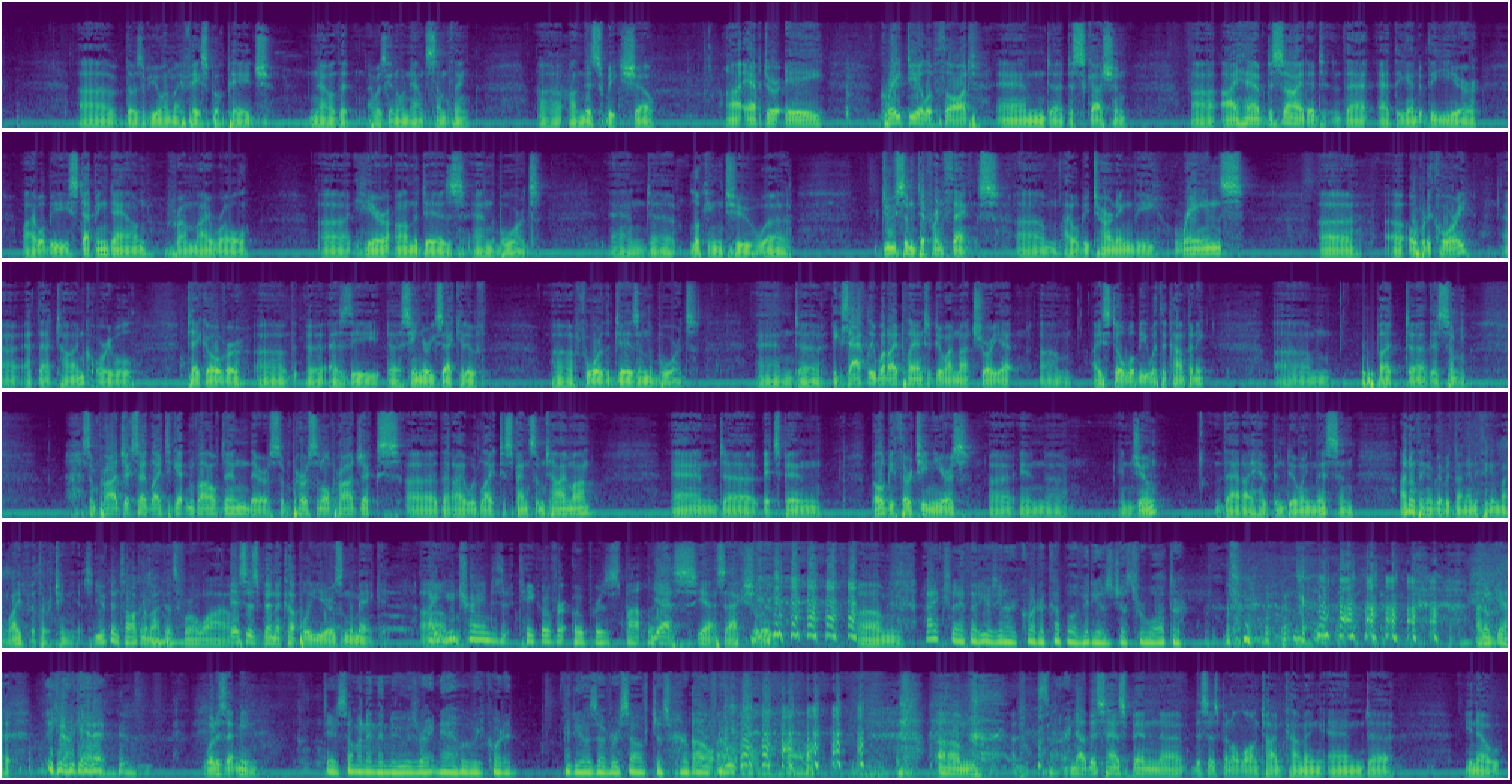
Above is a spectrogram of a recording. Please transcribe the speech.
Uh, those of you on my Facebook page know that I was going to announce something uh, on this week's show. Uh, after a great deal of thought and uh, discussion, uh, I have decided that at the end of the year, I will be stepping down from my role uh, here on the DIS and the boards and uh, looking to uh, do some different things. Um, I will be turning the reins over to Corey at that time. Corey will take over as the senior executive uh, for the DIS and the boards. And uh, exactly what I plan to do, I'm not sure yet. Um, I still will be with the company, um, but uh, there's some some projects I'd like to get involved in. There are some personal projects uh, that I would like to spend some time on, and uh, it's been well, it'll be 13 years uh, in in June that I have been doing this, and I don't think I've ever done anything in my life for 13 years. You've been talking about this for a while. This has been a couple of years in the making. Are you Um, trying to take over Oprah's spotlight? Yes, yes, actually. Actually, I thought he was going to record a couple of videos just for Walter. I don't get it. You don't get it? What does that mean? There's someone in the news right now who recorded videos of herself just for her boyfriend. Sorry. Now this has been uh, this has been a long time coming, and uh, you know,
